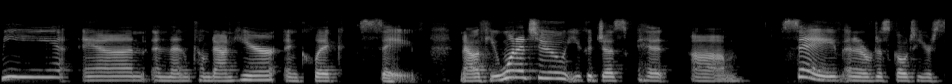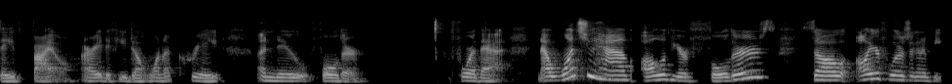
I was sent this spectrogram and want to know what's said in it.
me and and then come down here and click save. Now, if you wanted to, you could just hit um, save and it'll just go to your save file. All right. If you don't want to create a new folder. For that. Now, once you have all of your folders, so all your folders are going to be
